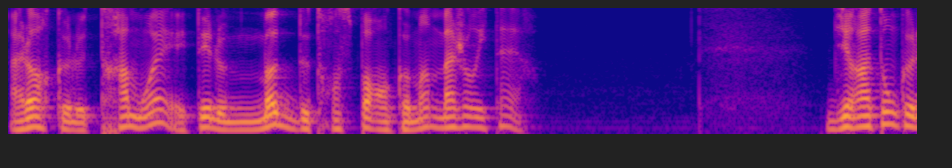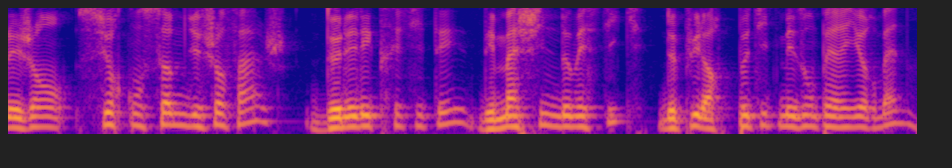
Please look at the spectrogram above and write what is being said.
alors que le tramway était le mode de transport en commun majoritaire. Dira-t-on que les gens surconsomment du chauffage, de l'électricité, des machines domestiques depuis leur petite maison périurbaine?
